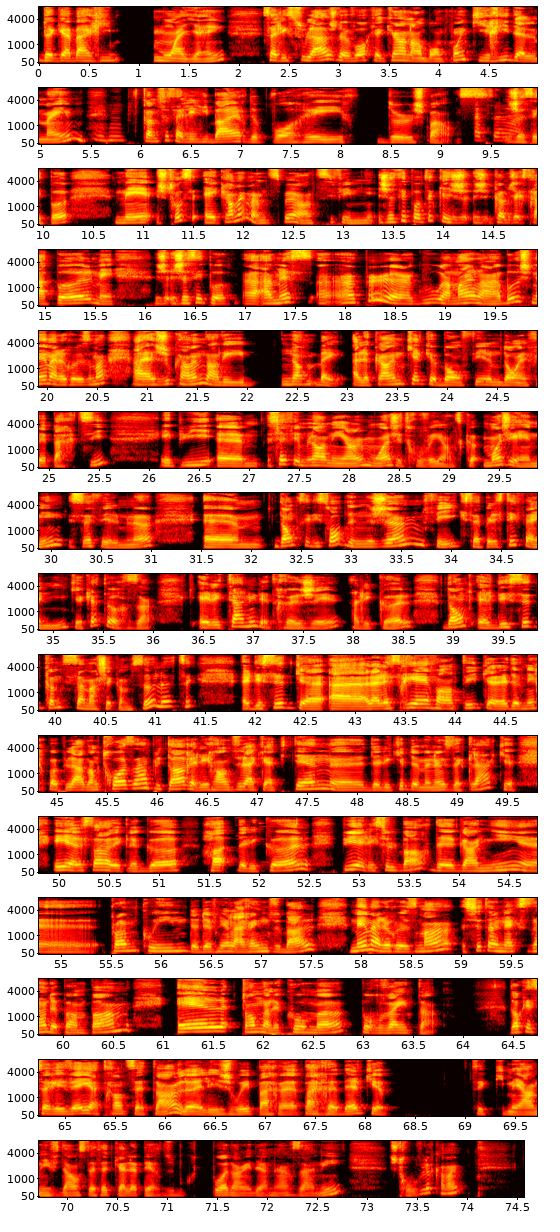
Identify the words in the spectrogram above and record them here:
de gabarit moyen. Ça les soulage de voir quelqu'un en embonpoint qui rit d'elle-même. Mhm. Comme ça, ça les libère de pouvoir rire d'eux, je pense. Absolument. Je sais pas. Mais je trouve qu'elle est quand même un petit peu anti-féminine. Je sais pas, peut-être que je, je- comme j'extrapole, mais je, je sais pas. Elle, elle me laisse un, un peu un goût amer dans la bouche, mais malheureusement, elle joue quand même dans des normes. Ben, elle a quand même quelques bons films dont elle fait partie. Et puis, euh, ce film-là en est un, moi, j'ai trouvé, en tout cas, moi, j'ai aimé ce film-là. Euh, donc, c'est l'histoire d'une jeune fille qui s'appelle Stéphanie, qui a 14 ans. Elle est tannée d'être rejet à l'école. Donc, elle décide, comme si ça marchait comme ça, là, tu sais, elle décide qu'elle elle allait se réinventer, qu'elle allait devenir populaire. Donc, trois ans plus tard, elle est rendue la capitaine euh, de l'équipe de meneuses de claques et elle sort avec le gars hot de l'école. Puis, elle est sur le bord de gagner euh, prom queen, de devenir la reine du bal. Mais malheureusement, suite à un accident de pom-pom, elle tombe dans le coma pour 20 ans. Donc, elle se réveille à 37 ans. Là, elle est jouée par, euh, par Rebelle qui, qui met en évidence le fait qu'elle a perdu beaucoup de poids dans les dernières années. Je trouve, là, quand même.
